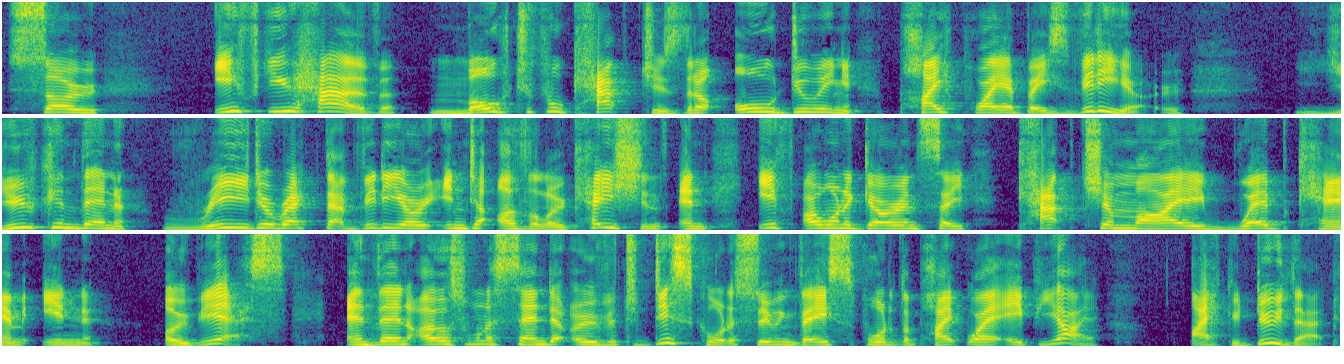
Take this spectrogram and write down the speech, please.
So, if you have multiple captures that are all doing pipewire based video, you can then redirect that video into other locations. And if I want to go and say, capture my webcam in OBS, and then I also want to send it over to Discord, assuming they supported the Pipewire API, I could do that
